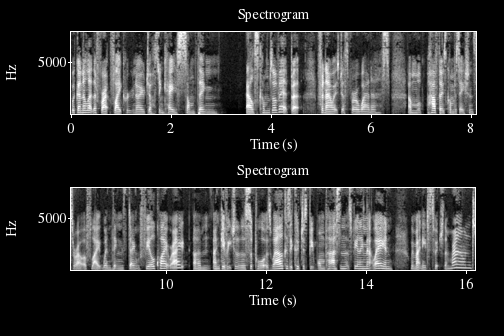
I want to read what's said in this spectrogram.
We're going to let the flight crew know just in case something else comes of it, but for now it's just for awareness. And we'll have those conversations throughout a flight when things don't feel quite right um, and give each other the support as well, because it could just be one person that's feeling that way and we might need to switch them around.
